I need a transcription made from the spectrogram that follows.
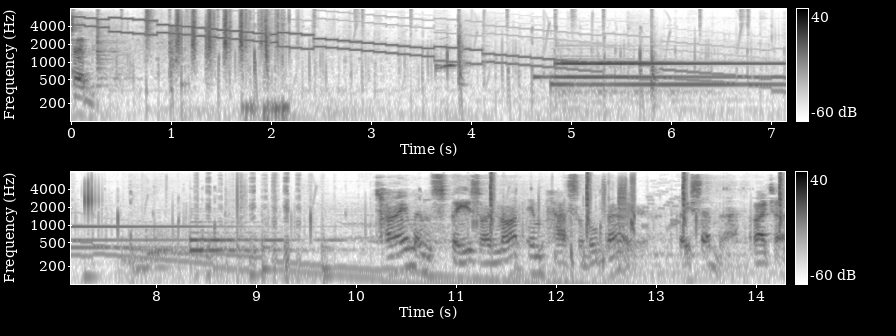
said... Time and space are not impassable barriers. They said that. Right, uh,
